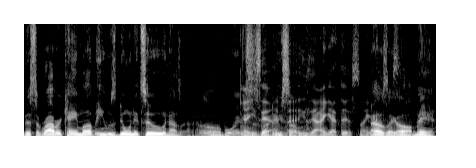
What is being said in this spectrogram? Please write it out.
Mr. Robert came up, he was doing it too, and I was like, oh boy, this is said, I, me ain't- something. said, I ain't got this. I, ain't I got was like, oh man.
